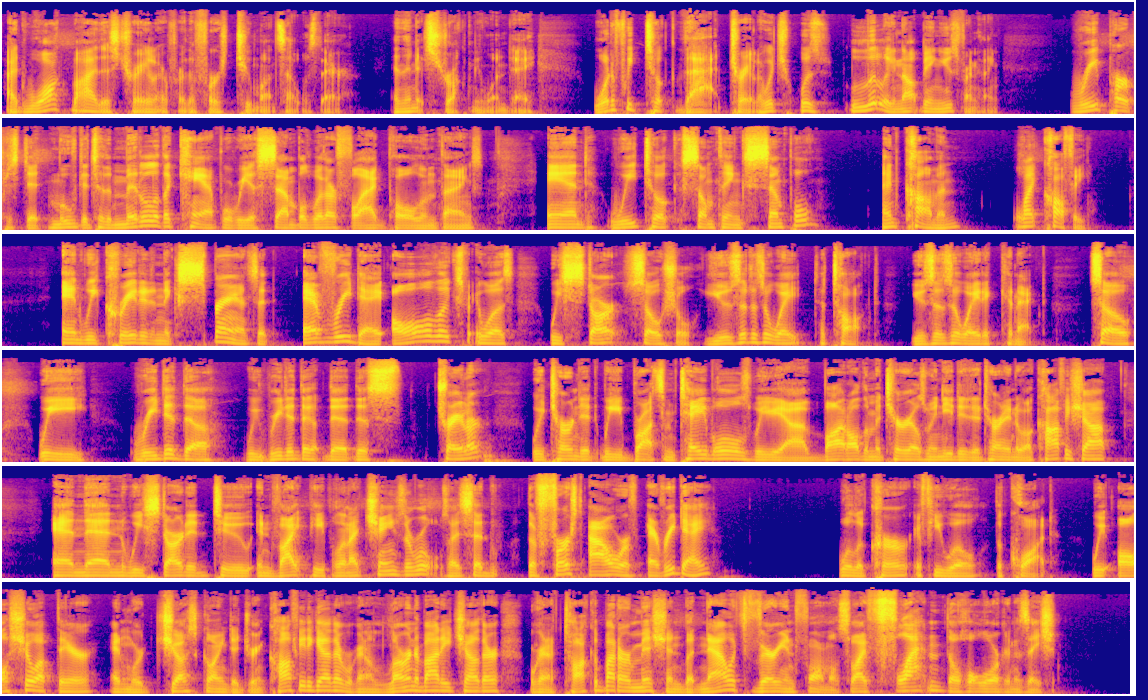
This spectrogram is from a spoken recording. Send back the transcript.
I'd walked by this trailer for the first two months I was there. And then it struck me one day what if we took that trailer, which was literally not being used for anything, repurposed it, moved it to the middle of the camp where we assembled with our flagpole and things, and we took something simple and common like coffee and we created an experience that every day, all the experience was we start social, use it as a way to talk, use it as a way to connect. So we redid the we redid the, the this trailer. We turned it. We brought some tables. We uh, bought all the materials we needed to turn into a coffee shop, and then we started to invite people. And I changed the rules. I said the first hour of every day will occur, if you will, the quad. We all show up there and we're just going to drink coffee together. We're going to learn about each other. We're going to talk about our mission, but now it's very informal. So I flattened the whole organization.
